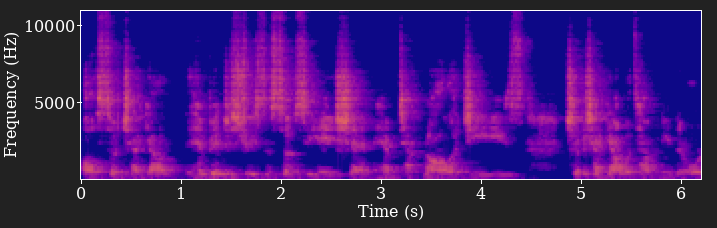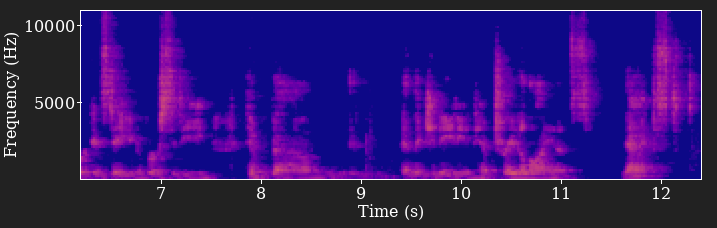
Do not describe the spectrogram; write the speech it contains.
Also, check out the Hemp Industries Association, Hemp Technologies. Ch- check out what's happening at Oregon State University, Hemp, um, and the Canadian Hemp Trade Alliance. Next.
